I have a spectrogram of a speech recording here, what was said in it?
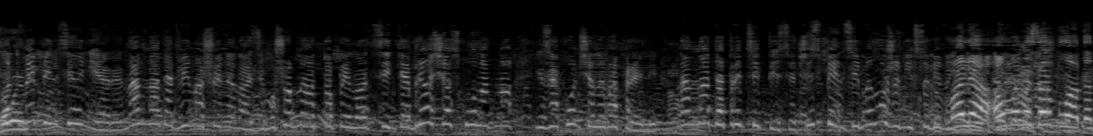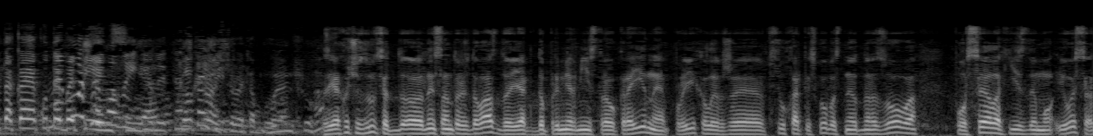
От ми пенсіонери, нам треба дві машини на зиму, щоб ми отопили від сентября, зараз холодно, і закінчили в апрелі. Нам треба 30 тисяч. Із пенсії ми можемо їх собі виділити. Валя, а у мене зарплата така, як у Ми тебе можемо пенсія. виділити, скажіть. Я хочу звернутися до Денис Анатолійович до вас, до як до прем'єр-міністра України. Проїхали вже всю Харківську область неодноразово по селах їздимо. І ось е,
